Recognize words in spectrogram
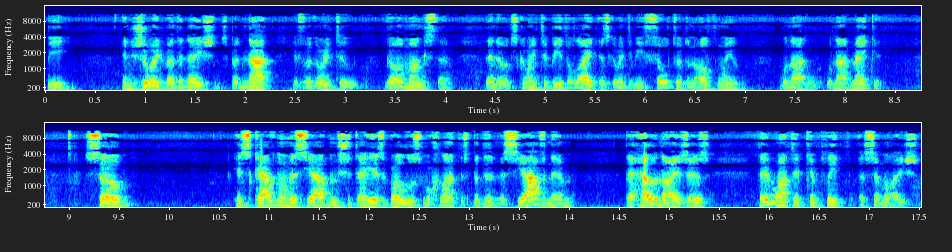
be enjoyed by the nations, but not if we're going to go amongst them. Then it's going to be the light is going to be filtered and ultimately will not will not make it. So his kavno misyavnim shetehis bolus muchlatis, but the misyavnim, the Hellenizers, they wanted complete assimilation.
